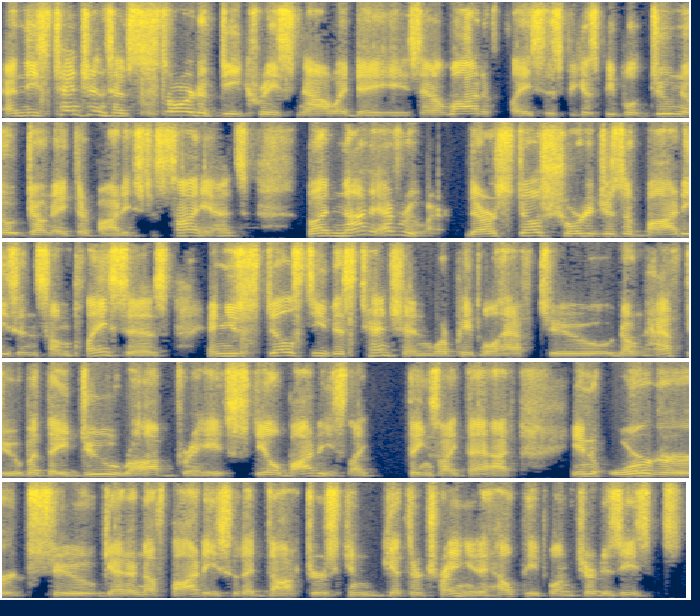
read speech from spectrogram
And these tensions have sort of decreased nowadays in a lot of places because people do know, donate their bodies to science, but not everywhere. There are still shortages of bodies in some places, and you still see this tension where people have to, don't have to, but they do rob graves, steal bodies like things like that in order to get enough bodies so that doctors can get their training to help people and cure diseases.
